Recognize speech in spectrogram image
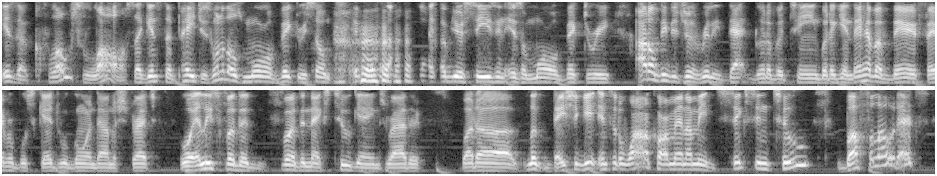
is a close loss against the Patriots, one of those moral victories. So, if the of your season is a moral victory, I don't think that you're really that good of a team. But again, they have a very favorable schedule going down the stretch. Well, at least for the for the next two games, rather. But uh, look, they should get into the wild card, man. I mean, six and two, Buffalo. That's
